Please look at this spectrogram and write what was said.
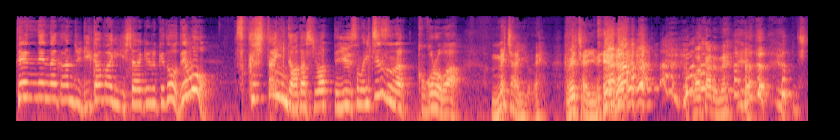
天然な感じ、リカバリーしてあげるけど、でも、尽くしたいんだ私はっていう、その一途な心は、めちゃいいよね。えめちゃいいね。わかるね。ち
